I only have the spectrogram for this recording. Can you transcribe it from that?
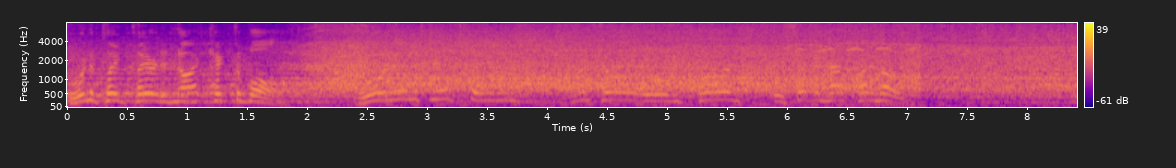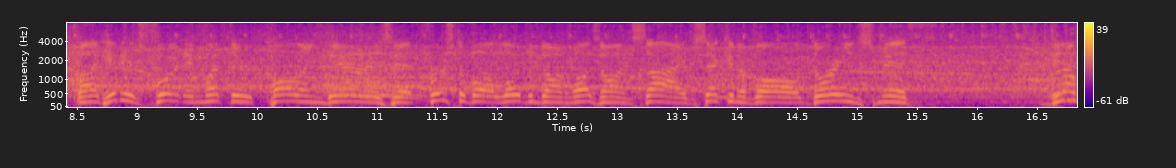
the Winnipeg player did not kick the ball. Ruling on the field stands. Montreal will be charged for second half timeout. Well, it hit his foot, and what they're calling there is that, first of all, Lobendahn was onside. Second of all, Dorian Smith didn't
